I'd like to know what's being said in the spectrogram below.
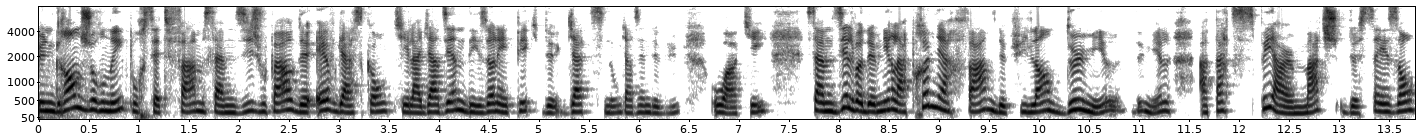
Une grande journée pour cette femme samedi. Je vous parle de Eve Gascon, qui est la gardienne des Olympiques de Gatineau, gardienne de but au hockey. Samedi, elle va devenir la première femme depuis l'an 2000, 2000 à participer à un match de saison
